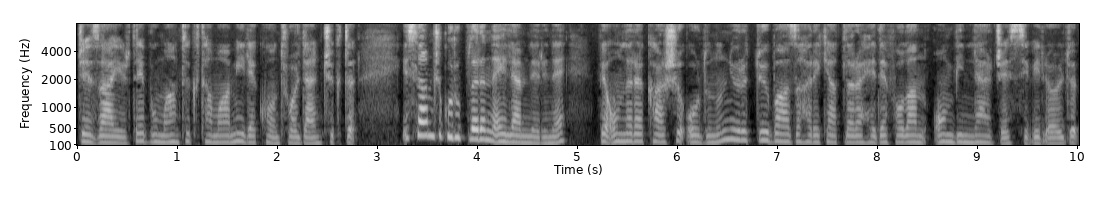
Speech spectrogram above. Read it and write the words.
Cezayir'de bu mantık tamamıyla kontrolden çıktı. İslamcı grupların eylemlerine ve onlara karşı ordunun yürüttüğü bazı harekatlara hedef olan on binlerce sivil öldü.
